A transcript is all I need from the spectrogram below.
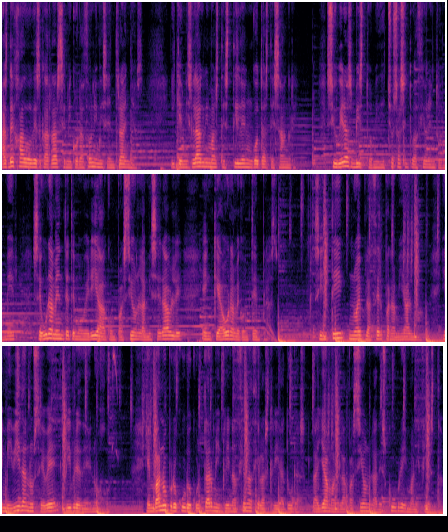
Has dejado desgarrarse mi corazón y mis entrañas, y que mis lágrimas destilen gotas de sangre. Si hubieras visto mi dichosa situación en Tudmir, seguramente te movería a compasión la miserable en que ahora me contemplas. Sin ti no hay placer para mi alma, y mi vida no se ve libre de enojos. En vano procuro ocultar mi inclinación hacia las criaturas, la llama de la pasión la descubre y manifiesta.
